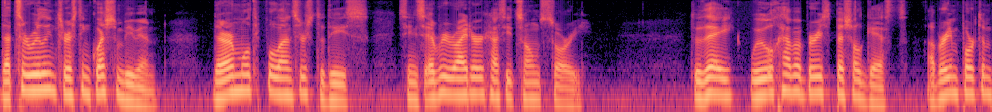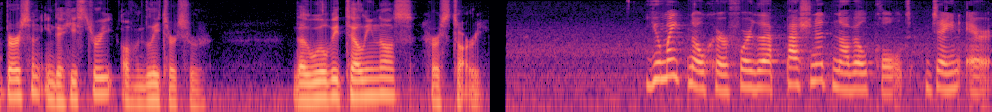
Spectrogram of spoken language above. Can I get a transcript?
That's a really interesting question, Vivian. There are multiple answers to this, since every writer has its own story. Today, we will have a very special guest, a very important person in the history of literature, that will be telling us her story. You might know her for the passionate novel called Jane Eyre,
